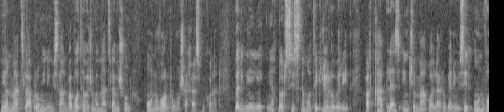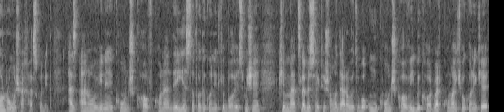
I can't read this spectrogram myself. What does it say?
میان مطلب رو می نویسن و با توجه به مطلبشون عنوان رو مشخص می‌کنن. ولی بیاین یک مقدار سیستماتیک جلو برید و قبل از اینکه مقاله رو بنویسید عنوان رو مشخص کنید. از عناوین کنجکاو کننده ای استفاده کنید که باعث میشه که مطلب سایت شما در رابطه با اون کنجکاوی به کاربر کمک بکنه که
